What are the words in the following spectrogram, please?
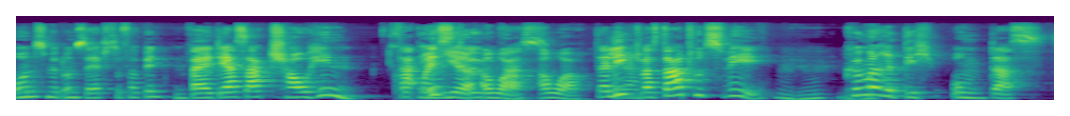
uns mit uns selbst zu verbinden. Weil der sagt, schau hin. Guck da ist hier, irgendwas. Aua, aua. Da liegt ja. was, da tut's weh. Mhm, Kümmere dich um das.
